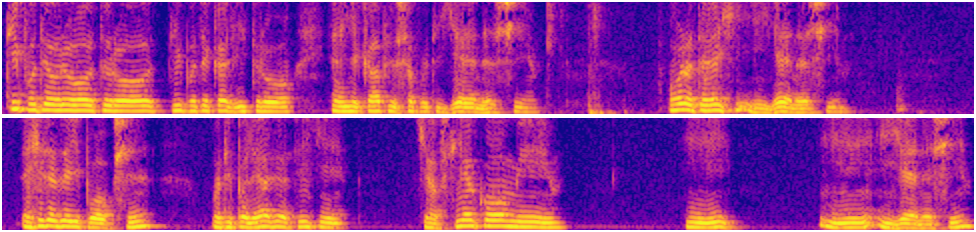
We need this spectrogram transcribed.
Τίποτε ωραιότερο, τίποτε καλύτερο έλεγε κάποιος από τη γένεση. Όλα τα έχει η γένεση. Έχετε δε υπόψη ότι η Παλαιά Διαθήκη και αυτή ακόμη η, η, η γένεση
